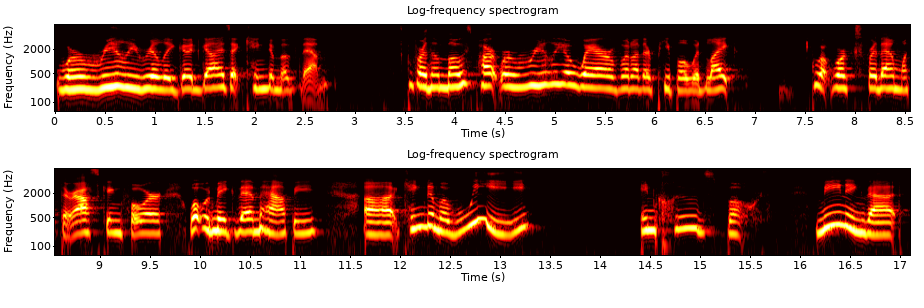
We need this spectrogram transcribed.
We're really, really good guys at Kingdom of them. For the most part, we're really aware of what other people would like what works for them, what they're asking for, what would make them happy. Uh, kingdom of we includes both, meaning that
